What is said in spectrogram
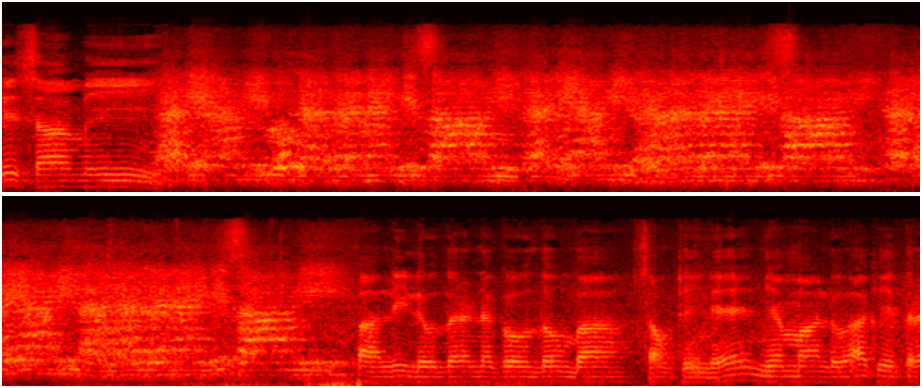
ဂစ္ဆာမိတတယံဘိဗုဒ္ဓံသရဏံဂစ္ဆာမိတတယံဘိဓမ္မံသရဏံဂစ္ဆာမိတတယံဘိသံဃံသရဏံဂစ္ဆာမိပါဠိလိုသရဏဂုံ၃ပါးစောင့်ထိန်တယ်မြန်မာလိုအဖြစ်သရ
